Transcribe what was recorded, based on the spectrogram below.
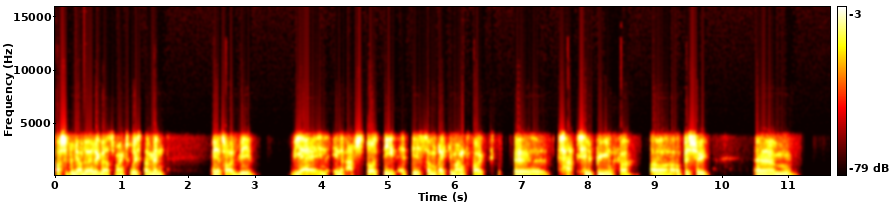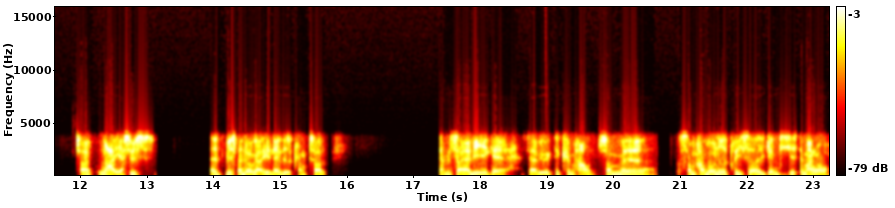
og selvfølgelig har der heller ikke været så mange turister, men, men jeg tror, at vi, vi er en, en ret stor del af det, som rigtig mange folk øh, tager til byen for at, at besøge. Øhm, så nej, jeg synes, at hvis man lukker hele anledet kl. 12, jamen så er vi ikke, så er vi jo ikke det København, som, øh, som har vundet priser igennem de sidste mange år.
